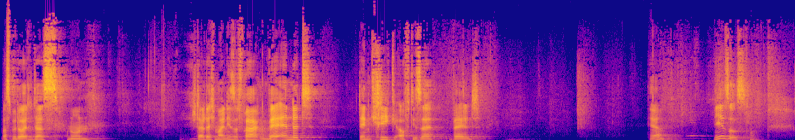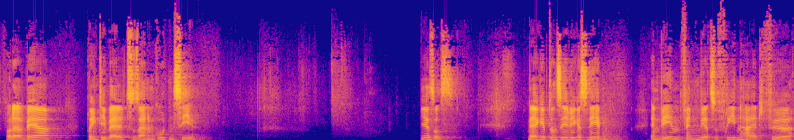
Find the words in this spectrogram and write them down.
Was bedeutet das? Nun, stellt euch mal diese Fragen. Wer endet den Krieg auf dieser Welt? Ja? Jesus. Oder wer bringt die Welt zu seinem guten Ziel? Jesus. Wer gibt uns ewiges Leben? In wem finden wir Zufriedenheit für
